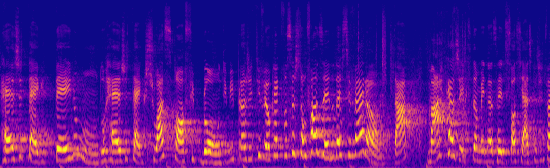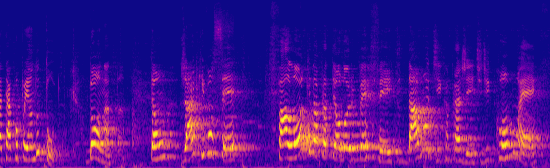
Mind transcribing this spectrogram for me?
Hashtag tem no mundo, hashtag Schwarzkopf Blonde pra gente ver o que é que vocês estão fazendo desse verão, tá? Marca a gente também nas redes sociais que a gente vai estar acompanhando tudo. Bom, então já que você falou que dá pra ter o loiro perfeito, dá uma dica pra gente de como é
